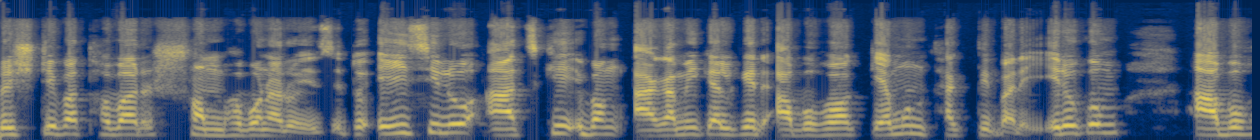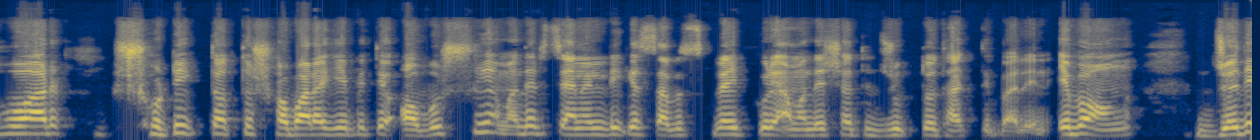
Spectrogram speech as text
বৃষ্টিপাত হবার সম্ভাবনা রয়েছে। তো এই ছিল আজকে এবং আগামীকালকের আবহাওয়া কেমন থাকতে পারে? এরকম আবহাওয়ার সঠিক তথ্য সবার আগে পেতে অবশ্যই আমাদের চ্যানেলটিকে সাবস্ক্রাইব করে আমাদের সাথে যুক্ত থাকতে পারেন এবং যদি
